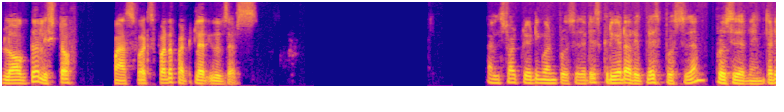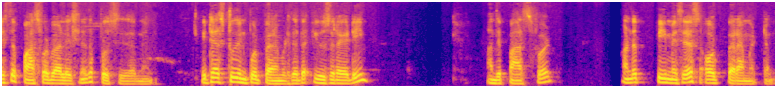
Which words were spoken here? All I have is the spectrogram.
log the list of passwords for the particular users. I'll start creating one procedure that is create or replace procedure, procedure name. That is the password validation is the procedure name. It has two input parameters, the user ID and the password and the p message out parameter.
